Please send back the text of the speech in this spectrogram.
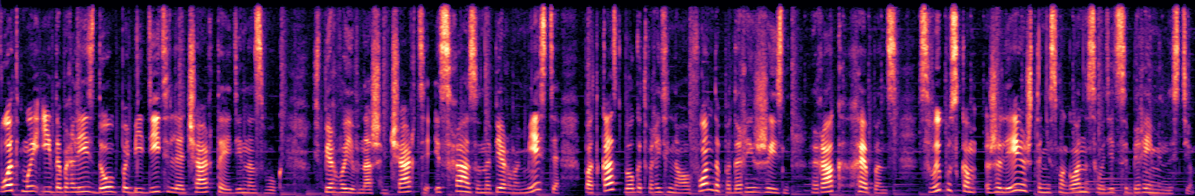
Вот мы и добрались до победителя чарта «Единозвук». Впервые в нашем чарте и сразу на первом месте подкаст благотворительного фонда «Подари жизнь» «Рак Happens» с выпуском «Жалею, что не смогла насладиться беременностью».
